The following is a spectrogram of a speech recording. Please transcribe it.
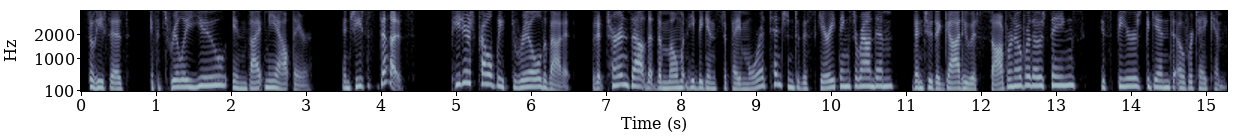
So he says, If it's really you, invite me out there. And Jesus does. Peter's probably thrilled about it, but it turns out that the moment he begins to pay more attention to the scary things around him than to the God who is sovereign over those things, his fears begin to overtake him.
